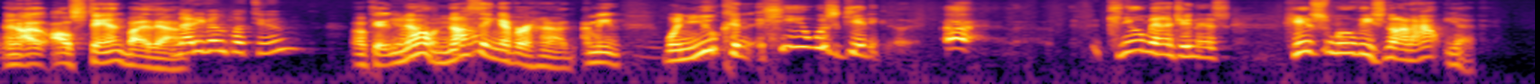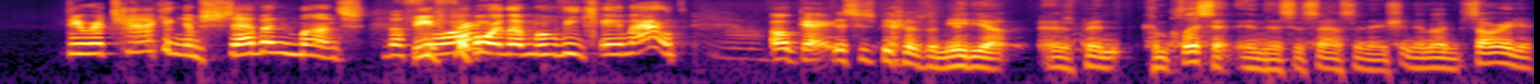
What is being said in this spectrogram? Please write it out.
And I, I'll stand by that. Not even Platoon? Okay, no, nothing ever had. I mean, when you can, he was getting, uh, can you imagine this? His movie's not out yet. They were attacking him seven months Before? before the movie came out. Okay. This is because the media has been complicit in this assassination, and I'm sorry to.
